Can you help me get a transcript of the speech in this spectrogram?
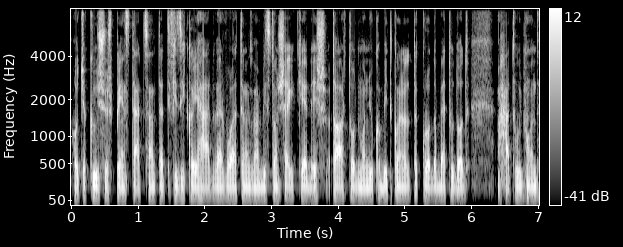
hogyha külsős pénztárcán, tehát fizikai hardware volt, ez már biztonsági kérdés, tartod mondjuk a bitcoinodat, akkor oda be tudod, hát úgymond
